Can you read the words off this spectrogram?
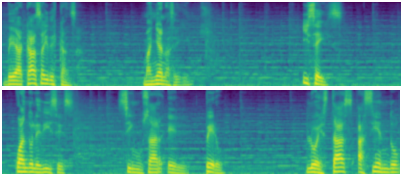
ve a casa y descansa. Mañana seguimos. Y 6. Cuando le dices, sin usar el pero. Lo estás haciendo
